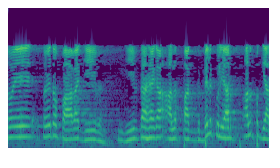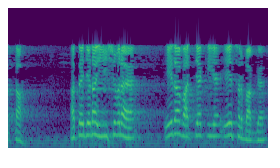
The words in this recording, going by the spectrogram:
ਤੋ ਇਹ ਤੋ ਭਾਵ ਹੈ ਜੀਵ। ਜੀਵ ਤਾਂ ਹੈਗਾ ਅਲਪਗ ਬਿਲਕੁਲ ਹੀ ਅਲਪ- ਅਲਪ ਗਿਆਤਾ। ਅਤੇ ਜਿਹੜਾ ਈਸ਼ਵਰ ਹੈ ਇਹਦਾ ਵਾਚਕ ਕੀ ਹੈ? ਇਹ ਸਰਬੱਗ ਹੈ।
